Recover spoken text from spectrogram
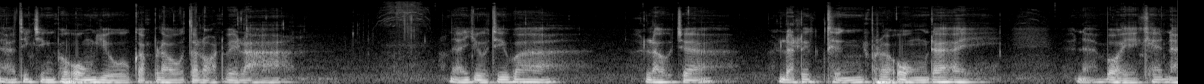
นะจริง ๆ พระองค์อยู่กับเราตลอดเวลานะอยู่ที่ว่าเราจะระลึกถึงพระองค์ได้นะบ่อยแค่ไหน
